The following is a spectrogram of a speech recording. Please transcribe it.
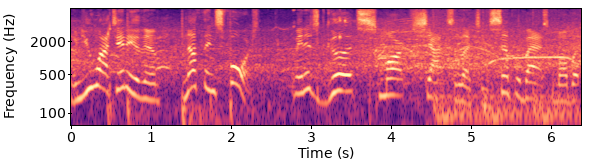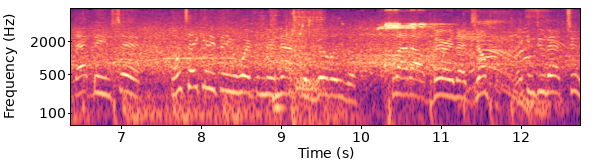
when you watch any of them, nothing's forced. I mean, it's good, smart shot selection, simple basketball. But that being said, don't take anything away from their natural ability to flat out bury that jumper. They can do that too.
